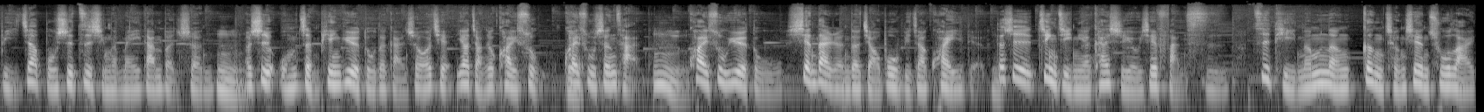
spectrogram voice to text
比较不是字形的美感本身，嗯，而是我们整篇阅读的感受，而且要讲究快速、快速生产，嗯，快速阅读，现代人的脚步比较快一点，但是近几年开始有一些反思。字体能不能更呈现出来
